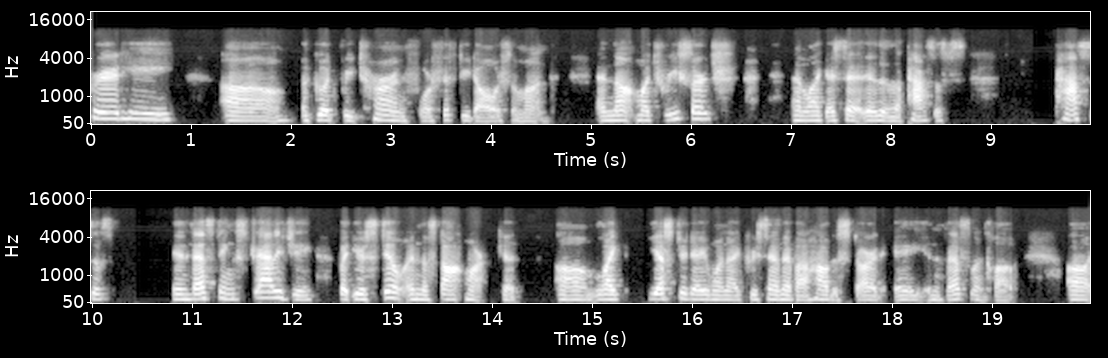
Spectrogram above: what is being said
pretty uh, a good return for fifty dollars a month, and not much research. And like I said, it is a passive passive investing strategy, but you're still in the stock market. Um, like yesterday when I presented about how to start a investment club, uh,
